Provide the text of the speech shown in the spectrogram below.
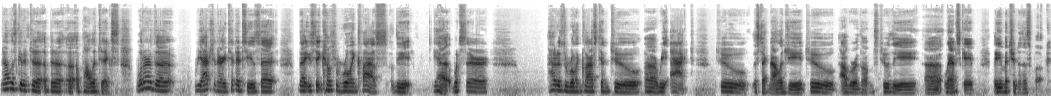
now let's get into a bit of, uh, of politics. What are the reactionary tendencies that that you think comes from ruling class? The yeah, what's their how does the ruling class tend to uh, react to this technology, to algorithms, to the uh, landscape that you mentioned in this book?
